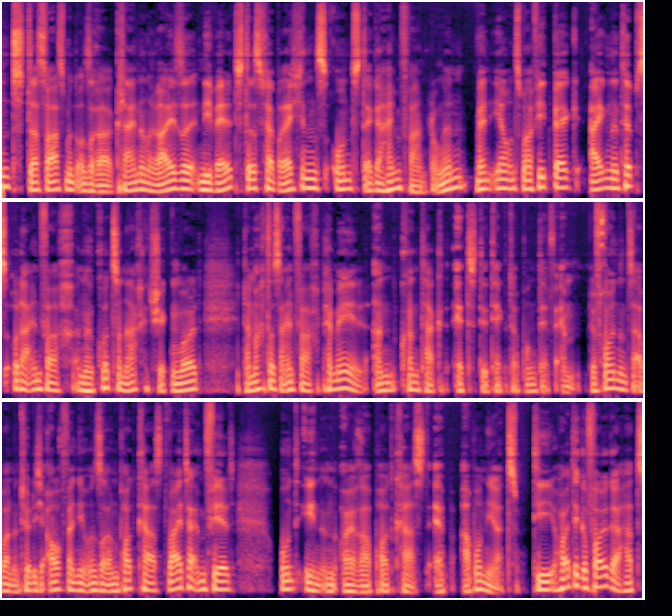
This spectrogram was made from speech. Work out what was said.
Und das war's mit unserer kleinen Reise in die Welt des Verbrechens und der Geheimverhandlungen. Wenn ihr uns mal Feedback, eigene Tipps oder einfach eine kurze Nachricht schicken wollt, dann macht das einfach per Mail an kontakt.detektor.fm. Wir freuen uns aber natürlich auch, wenn ihr unseren Podcast weiterempfehlt und ihn in eurer Podcast-App abonniert. Die heutige Folge hat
